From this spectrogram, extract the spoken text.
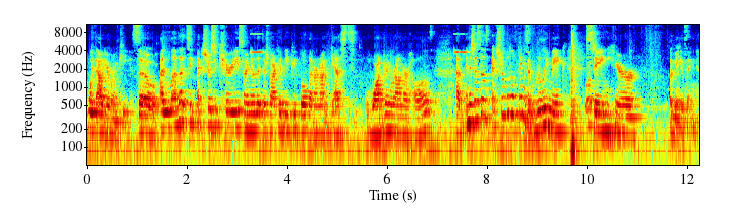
without your room key. So I love that extra security. So I know that there's not going to be people that are not guests wandering around our halls. Um, and it's just those extra little things that really make staying here amazing.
